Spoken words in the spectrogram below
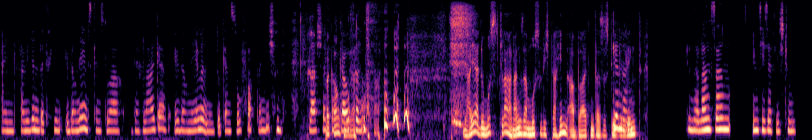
einen Familienbetrieb übernimmst, kannst du auch der Lager übernehmen. Du kannst sofort ein bisschen Flasche verkaufen. verkaufen. Ja. ja, ja, du musst klar, langsam musst du dich dahin arbeiten, dass es dir genau. gelingt, Genau, langsam in diese Richtung,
